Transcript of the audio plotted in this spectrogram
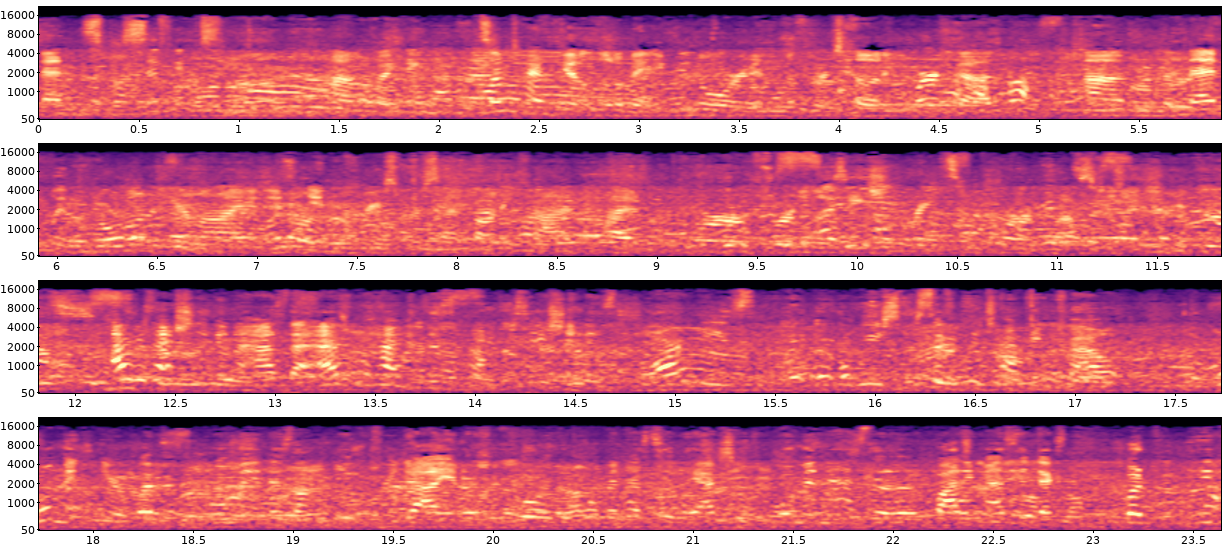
men specifically, um, I think sometimes get a little bit ignored in the fertility workup, um, the men with normal BMI and increased percent body fat had poor fertilization rates and poor. I was actually going to ask that, as we're having this conversation, is are these, are we specifically talking about woman here, whether the woman is on a gluten-free diet or, or the woman has celiac, the woman has a body mass index, but it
